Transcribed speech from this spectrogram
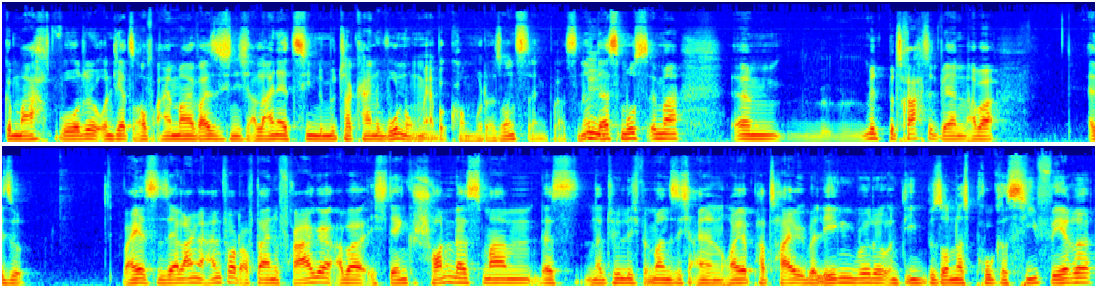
gemacht wurde und jetzt auf einmal, weiß ich nicht, alleinerziehende Mütter keine Wohnung mehr bekommen oder sonst irgendwas. Ne? Mhm. Das muss immer ähm, mit betrachtet werden, aber also war jetzt eine sehr lange Antwort auf deine Frage, aber ich denke schon, dass man das natürlich, wenn man sich eine neue Partei überlegen würde und die besonders progressiv wäre,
